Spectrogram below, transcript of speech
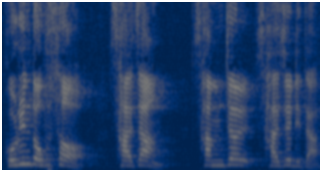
고린도 후서 4장 3절 4절이다.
